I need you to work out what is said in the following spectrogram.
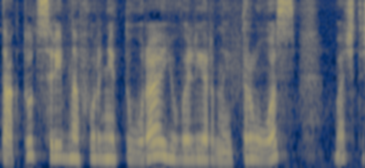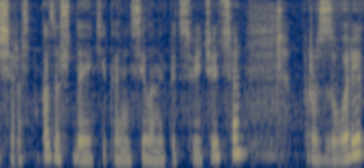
Так, тут срібна фурнітура, ювелірний трос. Бачите, ще раз показую, що деякі камінці вони підсвічуються. Прозорі.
